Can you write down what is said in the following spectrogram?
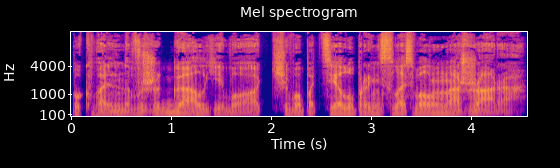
Буквально вжигал его, отчего по телу пронеслась волна жара.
